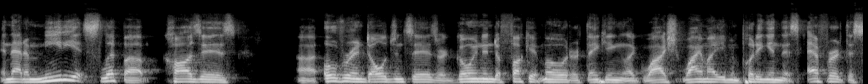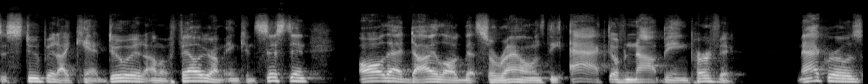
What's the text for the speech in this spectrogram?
And that immediate slip up causes uh, overindulgences or going into fuck it mode or thinking like why sh- why am I even putting in this effort? This is stupid. I can't do it. I'm a failure. I'm inconsistent. All that dialogue that surrounds the act of not being perfect. Macros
